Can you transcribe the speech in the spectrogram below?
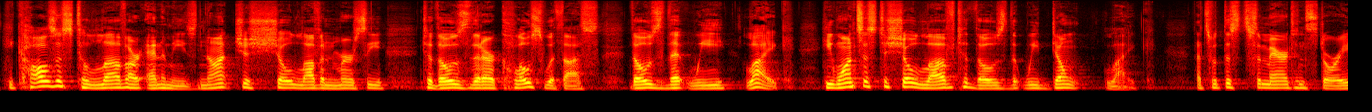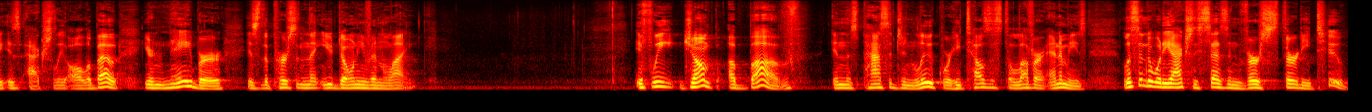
He calls us to love our enemies, not just show love and mercy to those that are close with us, those that we like. He wants us to show love to those that we don't like. That's what this Samaritan story is actually all about. Your neighbor is the person that you don't even like. If we jump above in this passage in Luke where he tells us to love our enemies, listen to what he actually says in verse 32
